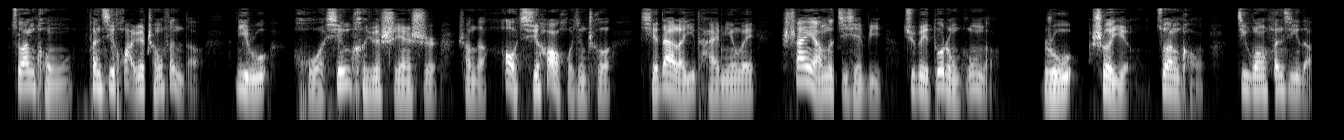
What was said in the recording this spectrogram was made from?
钻孔、分析化学成分等。例如，火星科学实验室上的好奇号火星车携带了一台名为“山羊”的机械臂，具备多种功能，如摄影、钻孔、激光分析等。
